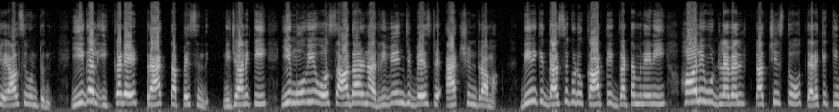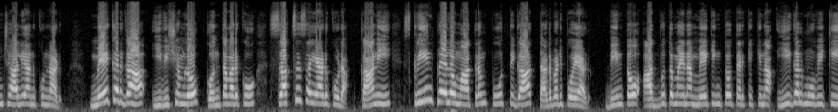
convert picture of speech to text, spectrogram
చేయాల్సి ఉంటుంది. ఈగల్ ఇక్కడే ట్రాక్ తప్పేసింది. నిజానికి ఈ మూవీ ఓ సాధారణ రివెంజ్ బేస్డ్ యాక్షన్ డ్రామా దీనికి దర్శకుడు Karthik Ghattamaneni Hollywood level touch ఇస్తూ తెరకెక్కించాలి అనుకున్నాడు. మేకర్గా ఈ విషయంలో కొంతవరకు సక్సెస్ అయ్యాడు కూడా. కానీ స్క్రీన్ ప్లేలో మాత్రం పూర్తిగా తడబడిపోయాడు. దీంతో అద్భుతమైన మేకింగ్తో తెరకెక్కిన ఈగల్ మూవీకి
